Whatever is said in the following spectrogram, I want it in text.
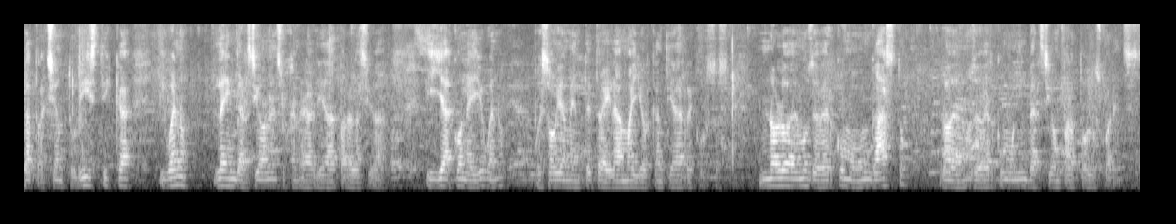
la atracción turística y bueno, la inversión en su generalidad para la ciudad. Y ya con ello, bueno, pues obviamente traerá mayor cantidad de recursos. No lo debemos de ver como un gasto, lo debemos de ver como una inversión para todos los cuarenses.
